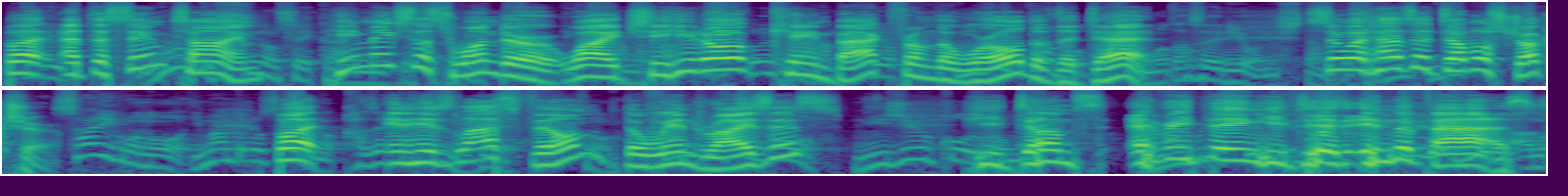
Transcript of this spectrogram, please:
But at the same time, he makes us wonder why Chihiro came back from the world of the dead. So it has a double structure. But in his last film, The Wind Rises, he dumps everything he did in the past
